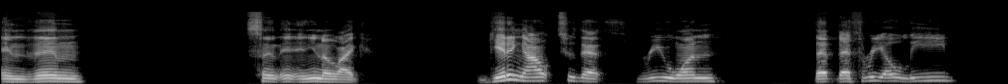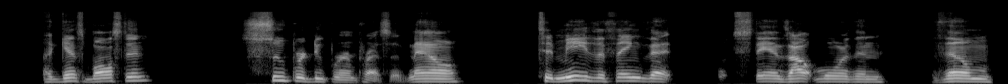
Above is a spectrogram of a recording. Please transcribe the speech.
and then, and, and you know, like getting out to that three one, that that 3-0 lead against Boston, super duper impressive. Now, to me, the thing that stands out more than them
